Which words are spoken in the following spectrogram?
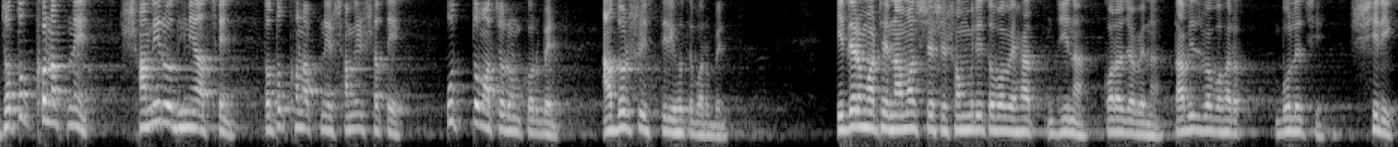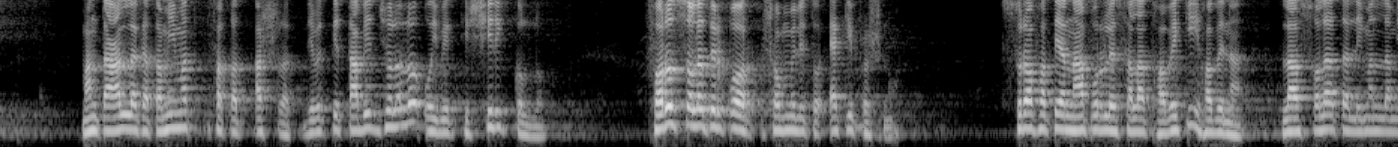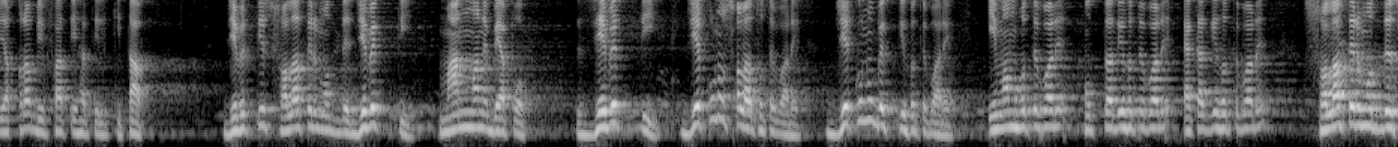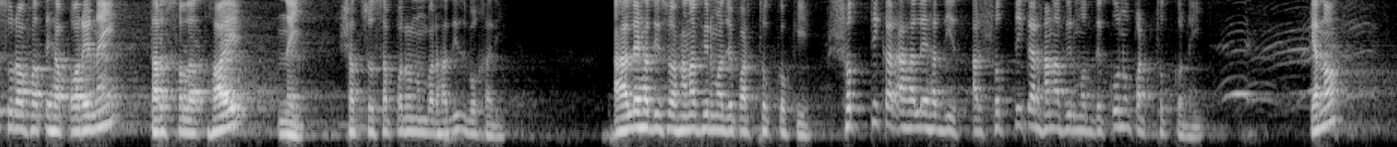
যতক্ষণ আপনি স্বামীর অধীনে আছেন, ততক্ষণ আপনি স্বামীর সাথে উত্তম আচরণ করবেন। আদর্শ স্ত্রী হতে পারবেন। ঈদের মাঠে নামাজ শেষে সম্মিলিতভাবে হাত জিনা করা যাবে না। তাবিজ ব্যবহার বলেছি, শিরিক। মানতা আল্লাকা তামিমাত ফাকাত আশরাক। যে ব্যক্তি তাবিজ ঝোলালো, ওই ব্যক্তি শিরিক করল। ফরজ সালাতের পর সম্মিলিত একই প্রশ্ন। সুরা ফাতিয়া না পড়লে সালাত হবে কি, হবে না? লা সলাত আলিমাল্লাম ইয়াকরা বি ফাতিহাতিল কিতাব। যে ব্যক্তি সলাতের মধ্যে, যে ব্যক্তি মান মানে ব্যাপক যে ব্যক্তি যে কোনো সলাত হতে পারে, যে কোনো ব্যক্তি হতে পারে, ইমাম হতে পারে, মুক্তাদি হতে পারে, একাকী হতে পারে, সলাতের মধ্যে সুরা ফাতেহা পড়ে নাই, তার সলাত হয় নাই। সাতশো ছাপ্পান্ন নম্বর হাদিস বোখারি। আহলে হাদিস ও হানাফির মাঝে পার্থক্য কি? সত্যিকার আহলে হাদিস আর সত্যিকার হানাফির মধ্যে কোনো পার্থক্য নেই। কেন?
